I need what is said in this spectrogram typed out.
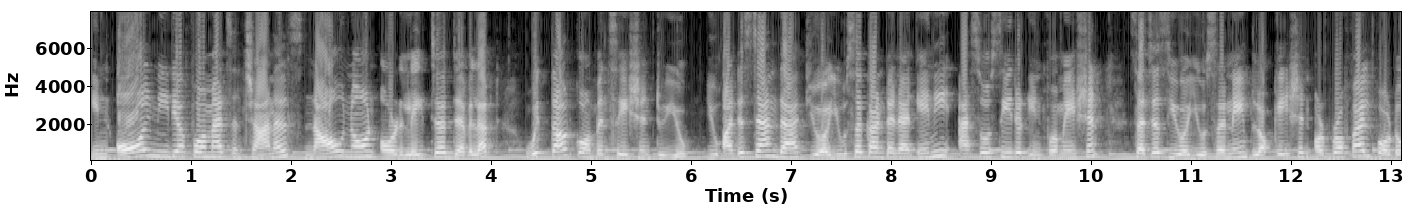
in all media formats and channels now known or later developed without compensation to you. You understand that your user content and any associated information such as your username, location or profile photo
